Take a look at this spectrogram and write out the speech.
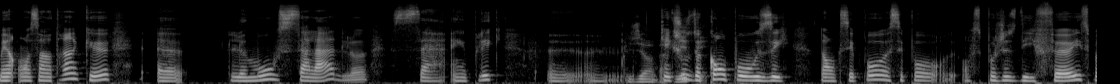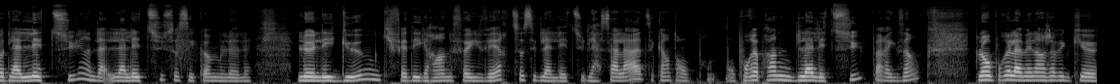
Mais on s'entend que euh, le mot salade, là, ça implique euh, quelque chose de composé. Donc, c'est pas, c'est pas, c'est pas juste des feuilles, c'est pas de la laitue. hein. De La, la laitue, ça, c'est comme le, le, le légume qui fait des grandes feuilles vertes. Ça, c'est de la laitue. De la salade, c'est quand on, on pourrait prendre de la laitue, par exemple. Puis là, on pourrait la mélanger avec euh,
